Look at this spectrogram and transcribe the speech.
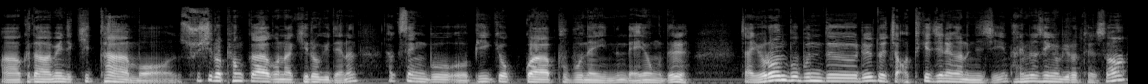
어, 그 다음에 이제 기타 뭐 수시로 평가하거나 기록이 되는 학생부 어, 비교과 부분에 있는 내용들. 자 요런 부분들을 도대체 어떻게 진행하는지 담임 선생님을 비롯해서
